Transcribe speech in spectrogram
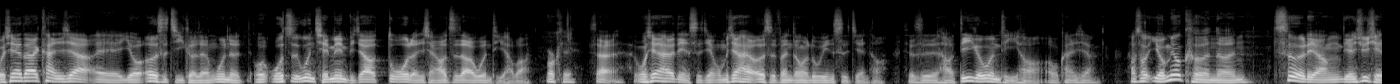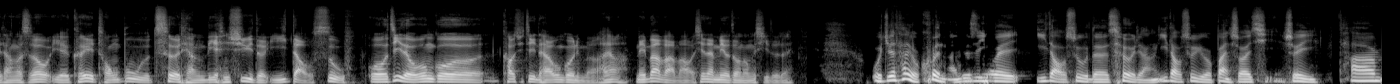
我现在大家看一下，哎、欸，有二十几个人问了，我我只问前面比较多人想要知道的问题，好不好？OK，在，我现在还有点时间，我们现在还有二十分钟的录音时间哈，就是好，第一个问题哈，我看一下，他说有没有可能测量连续血糖的时候，也可以同步测量连续的胰岛素？我记得我问过 Coach T，还问过你们，好像没办法嘛，我现在没有这种东西，对不对？我觉得它有困难，就是因为胰岛素的测量，胰岛素有半衰期，所以它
